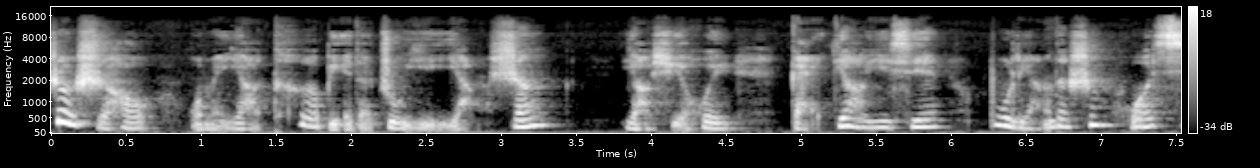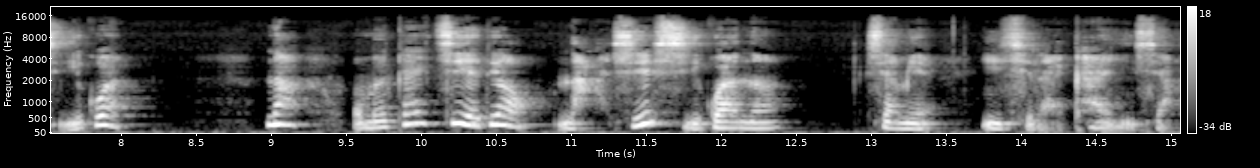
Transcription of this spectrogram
这时候我们要特别的注意养生，要学会改掉一些不良的生活习惯。那我们该戒掉哪些习惯呢？下面一起来看一下。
